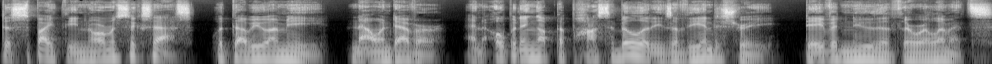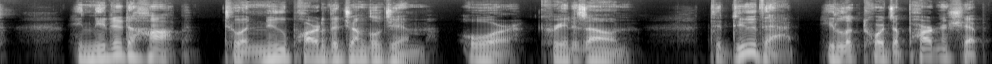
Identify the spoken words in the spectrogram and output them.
despite the enormous success with WME, now Endeavor, and opening up the possibilities of the industry, David knew that there were limits. He needed to hop to a new part of the jungle gym or create his own. To do that, he looked towards a partnership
